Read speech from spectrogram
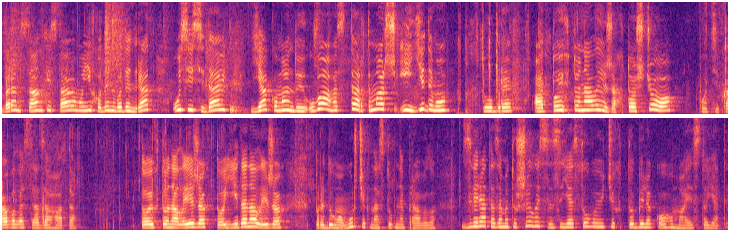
Беремо санки, ставимо їх один в один ряд, усі сідають. Я командую увага, старт, марш і їдемо. Добре. А той, хто на лижах, то що? поцікавилася загата. Той, хто на лижах, той їде на лижах, придумав Мурчик наступне правило. Звірята заметушились, з'ясовуючи, хто біля кого має стояти.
